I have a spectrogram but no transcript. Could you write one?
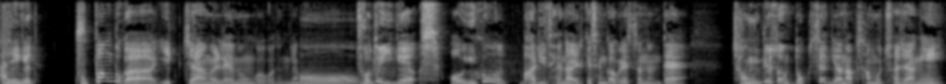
아니- 이게 국방부가 입장을 내놓은 거거든요. 오. 저도 이게 어 이거 말이 되나 이렇게 생각을 했었는데 정규석 녹색연합 사무처장이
